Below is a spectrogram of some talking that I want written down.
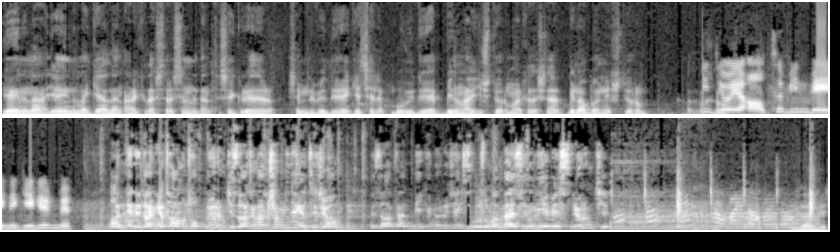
yayınına yayınıma gelen arkadaşlara şimdiden teşekkür ederim. Şimdi videoya geçelim. Bu videoya 1000 like istiyorum arkadaşlar. 1000 abone istiyorum. Hadi bakalım. Videoya 6000 beğeni gelir mi? Anne neden yatağımı topluyorum ki? Zaten akşam yine yatacağım. E zaten bir gün öleceksin o zaman ben seni niye besliyorum ki? Güzelmiş.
